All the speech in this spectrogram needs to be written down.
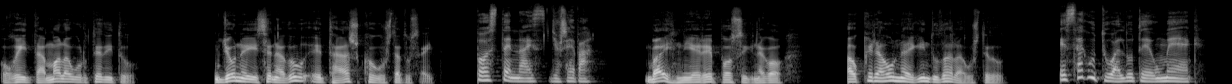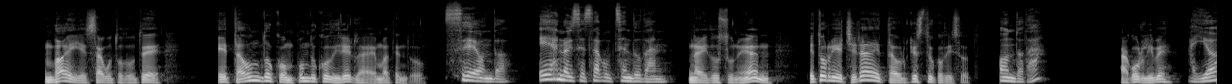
hogeita mala urte ditu. Jone izena du eta asko gustatu zait. Posten naiz, Joseba. Bai, ni ere pozik nago. Aukera ona egin dudala uste dut. Ezagutu aldute umeek. Bai, ezagutu dute, eta ondo konponduko direla ematen du. Ze ondo. Ea noiz ezagutzen dudan. Nahi duzunean, etorri etxera eta aurkeztuko dizut. Ondo da? Agur libe. Aio.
